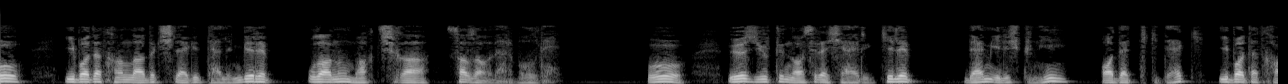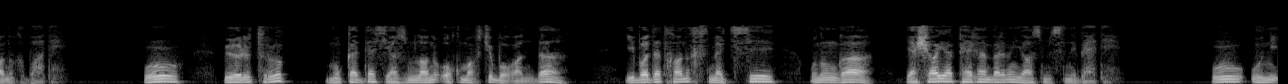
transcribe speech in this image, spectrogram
U ibodatxonlarda kishilarga ta'lim berib ularning maqtishiga sazovar bo'ldi. U o'z yurti nosira shahriga kelib dam ilish kuni odatdagidek ibodatxonaga bordi. U o'ri turib muqaddas yozmalarni o'qimoqchi bo'lganda ibodatxona xizmatchisi uningga yashoya payg'ambarning yozmisini berdi. U uni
